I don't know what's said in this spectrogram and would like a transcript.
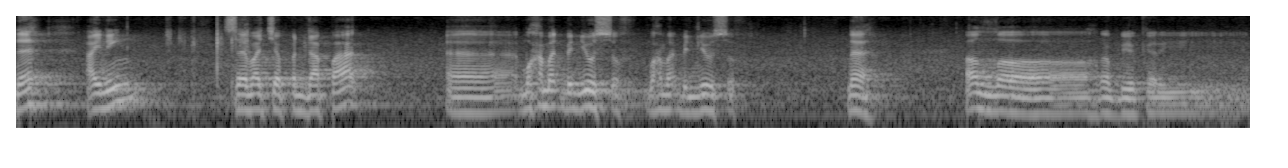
Nah, ini saya baca pendapat uh, Muhammad bin Yusuf Muhammad bin Yusuf nah Allah Rabbi Karim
